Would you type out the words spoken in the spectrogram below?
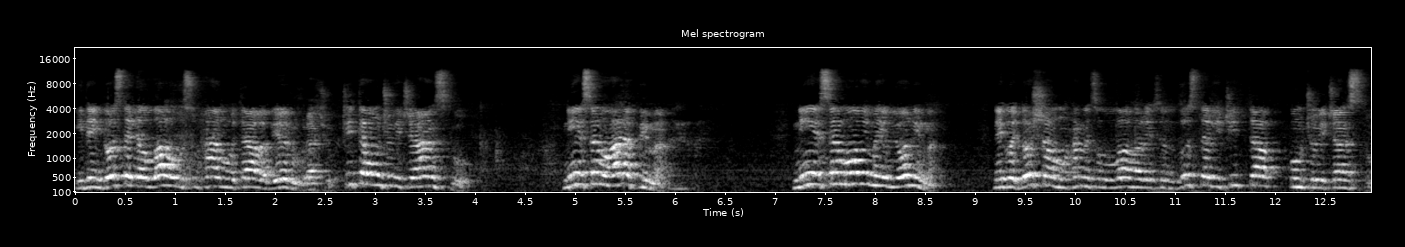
I da im dostavlja Allahu subhanahu wa ta'ala vjeru, braću, čitavom čovječanstvu. Nije samo Arapima, nije samo ovima ili onima, nego je došao Muhammed sallallahu alaihi wa sallam dostavi čitavom čovječanstvu.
